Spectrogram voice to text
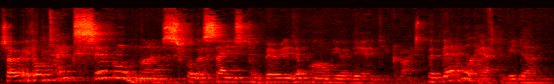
So it'll take several months for the saints to bury the army of the Antichrist, but that will have to be done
